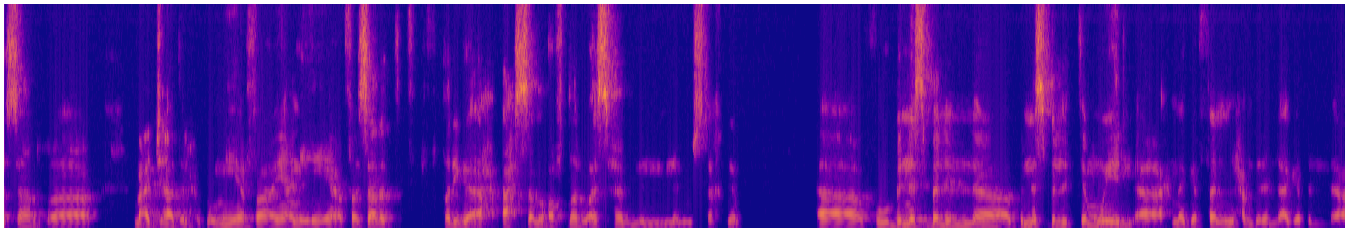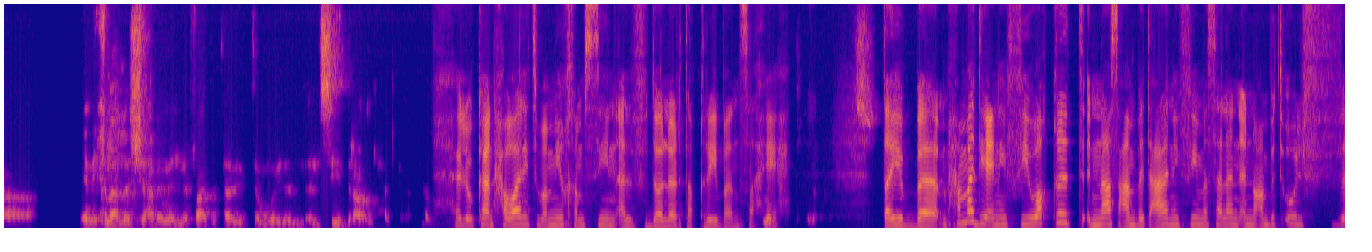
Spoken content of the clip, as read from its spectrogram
صار مع الجهات الحكومية. فيعني فصارت طريقة أحسن وأفضل وأسهل للمستخدم. وبالنسبة لل بالنسبة للتمويل إحنا قفلنا الحمد لله قبل يعني خلال الشهرين اللي فاتت هذه التمويل السيد راوند حقنا حلو. كان حوالي 850 ألف دولار تقريبا صحيح؟ طيب محمد يعني في وقت الناس عم بتعاني فيه مثلا إنه عم بتقول في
